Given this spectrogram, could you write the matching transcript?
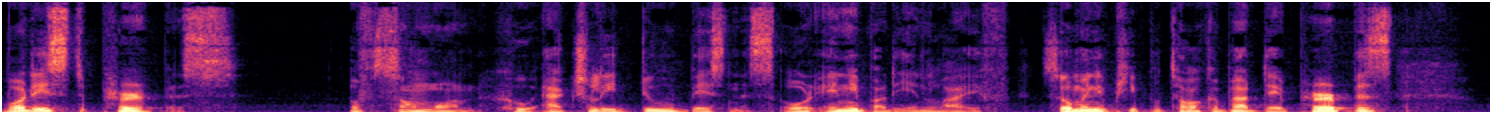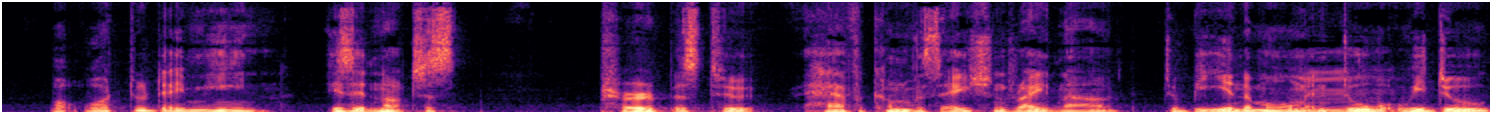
what is the purpose of someone who actually do business or anybody in life? So many people talk about their purpose, but what do they mean? Is it not just purpose to have a conversation right now, to be in the moment, do what mm. we do?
